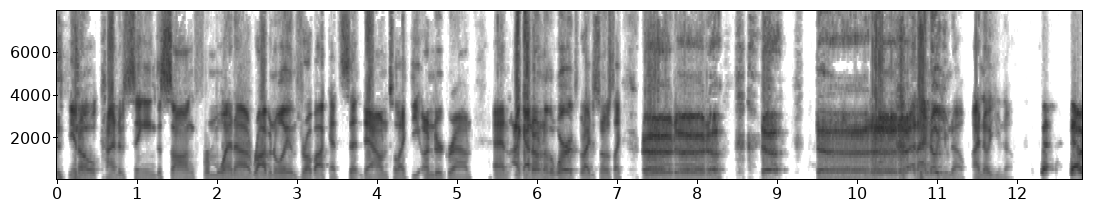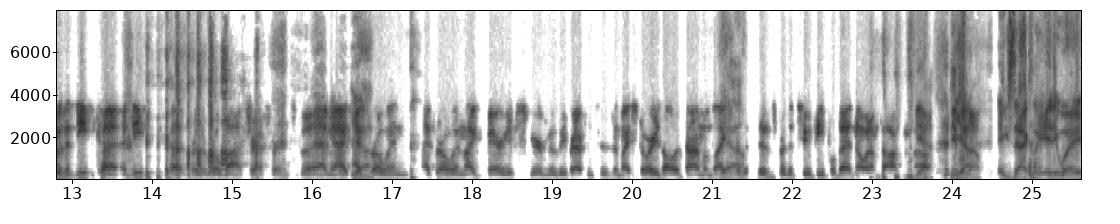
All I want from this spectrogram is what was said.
you know, kind of singing the song from when uh, Robin Williams' robot got sent down to like the underground. And like, I don't know the words, but I just know it's like, and I know you know. I know you know. that was a deep cut, a deep cut for the robots reference. But I mean, I, Yeah. I throw in, I throw in like very obscure movie references in my stories all the time. I'm like, Yeah. the, this is for the two people that know what I'm talking about. Yeah, people Yeah. know. Exactly. Anyway,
